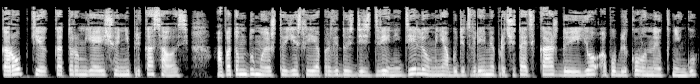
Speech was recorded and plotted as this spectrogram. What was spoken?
коробки, к которым я еще не прикасалась, а потом думаю, что если я проведу здесь две недели, у меня будет время прочитать каждую ее опубликованную книгу,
